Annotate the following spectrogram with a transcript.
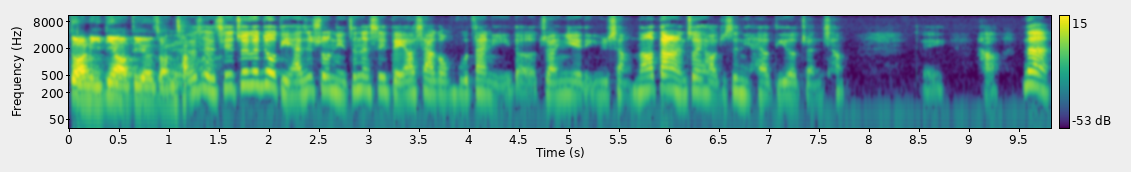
对啊，你一定要第二专场。而且其实追根究底，还是说你真的是得要下功夫在你的专业领域上，然后当然最好就是你还有第二专场。对，好，那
